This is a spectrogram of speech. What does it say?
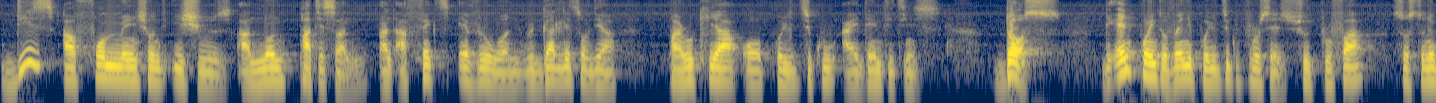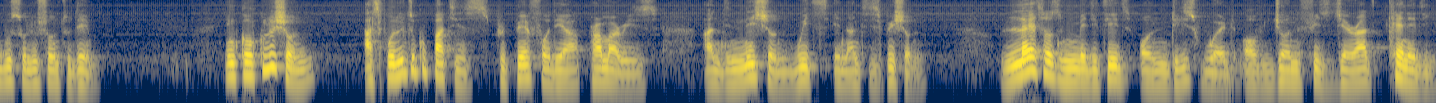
These aforementioned issues are non-partisan and affect everyone regardless of their parochial or political identities. Thus, the end point of any political process should prefer sustainable solution to them. In conclusion, as political parties prepare for their primaries and the nation waits in anticipation, let us meditate on this word of John Fitzgerald Kennedy,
